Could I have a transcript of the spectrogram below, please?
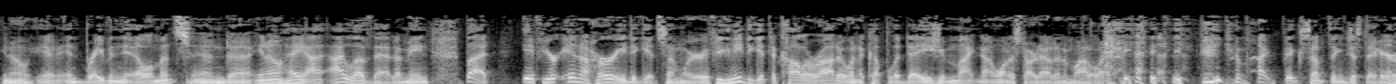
you know, and and braving the elements. And, uh, you know, hey, I, I love that. I mean, but if you're in a hurry to get somewhere, if you need to get to Colorado in a couple of days, you might not want to start out in a Model A. you might pick something just a hair.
